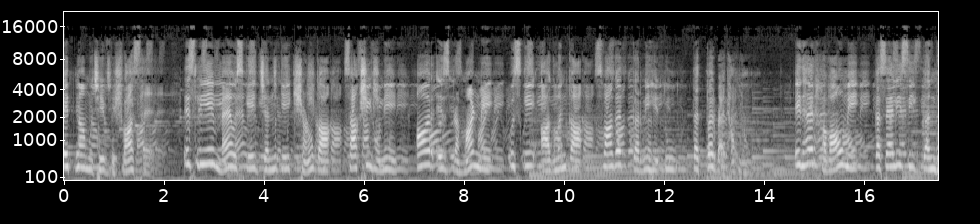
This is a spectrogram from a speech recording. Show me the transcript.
इतना मुझे विश्वास है। इसलिए मैं उसके जन्म के क्षणों का साक्षी होने और इस ब्रह्मांड में उसके आगमन का स्वागत करने हेतु तत्पर बैठा हूँ। इधर हवाओं में कसैली सी गंध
